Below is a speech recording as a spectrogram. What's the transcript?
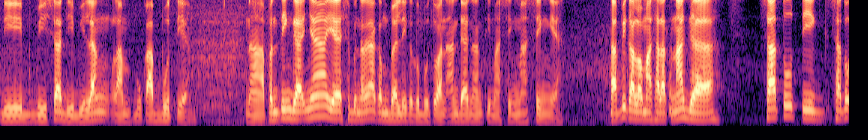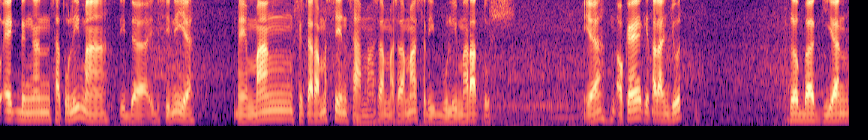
di, bisa dibilang lampu kabut ya. Nah penting gaknya ya sebenarnya kembali ke kebutuhan Anda nanti masing-masing ya. Tapi kalau masalah tenaga satu tig, satu ek dengan satu lima tidak di sini ya. Memang secara mesin sama sama sama 1500. Ya, oke kita lanjut ke bagian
